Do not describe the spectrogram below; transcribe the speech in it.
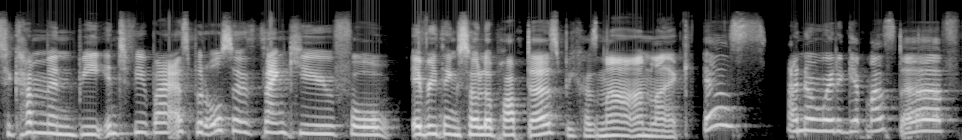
to come and be interviewed by us. But also thank you for everything Solar Pop does because now I'm like, yes, I know where to get my stuff.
